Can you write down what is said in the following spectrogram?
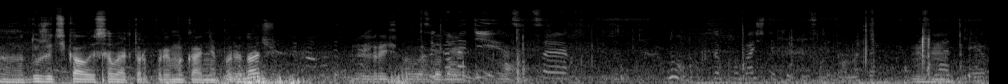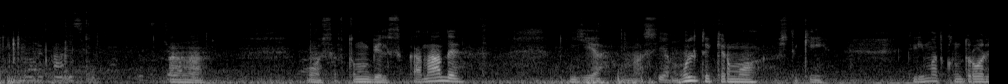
Е, Дуже цікавий селектор перемикання передач. Зручно Це виглядає. Це, ну, хто побачить такий підспідометр. Мгм. Не такий, як у американців. Ага. Ось автомобіль з Канади. Є. У нас є мультикермо, ось такий клімат-контроль.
